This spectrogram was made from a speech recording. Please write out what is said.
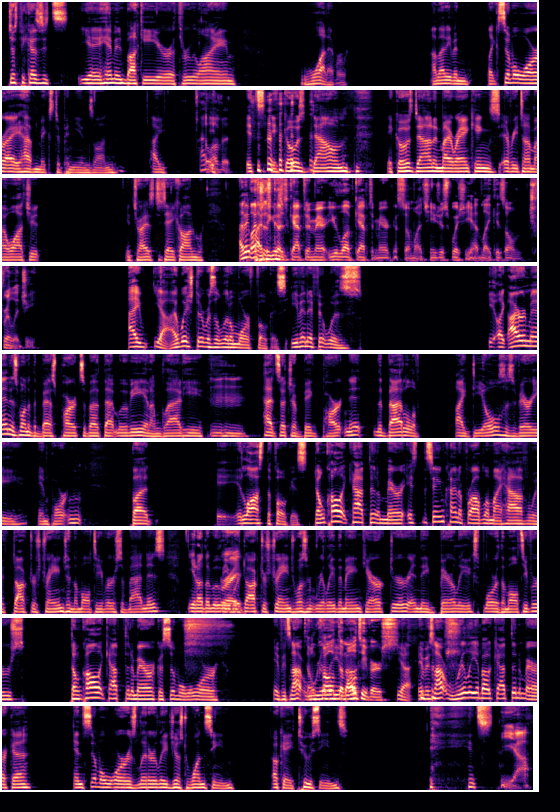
Just because it's, yeah, him and Bucky or a through line, whatever. I'm not even, like, Civil War, I have mixed opinions on. I I love it. it. it's it goes down it goes down in my rankings every time I watch it. It tries to take on I think well, that's just because Captain America you love Captain America so much and you just wish he had like his own trilogy. I yeah, I wish there was a little more focus. Even if it was like Iron Man is one of the best parts about that movie and I'm glad he mm-hmm. had such a big part in it. The battle of ideals is very important, but it lost the focus. Don't call it Captain America. It's the same kind of problem I have with Doctor Strange and the Multiverse of Madness. You know, the movie right. where Doctor Strange wasn't really the main character and they barely explore the multiverse. Don't call it Captain America Civil War if it's not Don't really call it the about, multiverse. Yeah, if it's not really about Captain America and Civil War is literally just one scene. Okay, two scenes. it's Yeah.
